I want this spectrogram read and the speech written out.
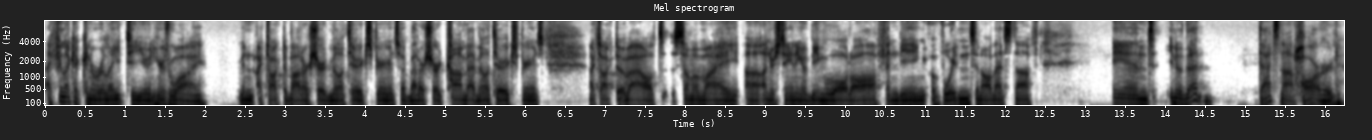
I feel like I can relate to you, and here's why. And I talked about our shared military experience, about our shared combat military experience. I talked about some of my uh, understanding of being walled off and being avoidant and all that stuff. And you know that that's not hard.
